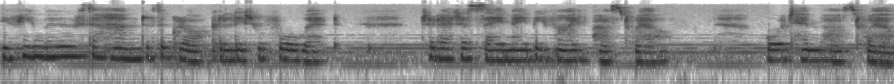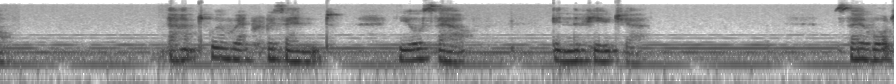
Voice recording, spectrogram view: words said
if you move the hand of the clock a little forward to let us say maybe 5 past 12 or 10 past 12, that will represent yourself in the future. So, what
